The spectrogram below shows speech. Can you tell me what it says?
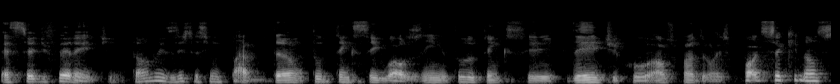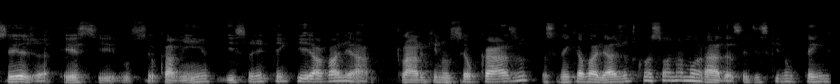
é ser diferente. Então não existe assim um padrão, tudo tem que ser igualzinho, tudo tem que ser idêntico aos padrões. Pode ser que não seja esse o seu caminho, isso a gente tem que avaliar. Claro que no seu caso, você tem que avaliar junto com a sua namorada. Você disse que não tem,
